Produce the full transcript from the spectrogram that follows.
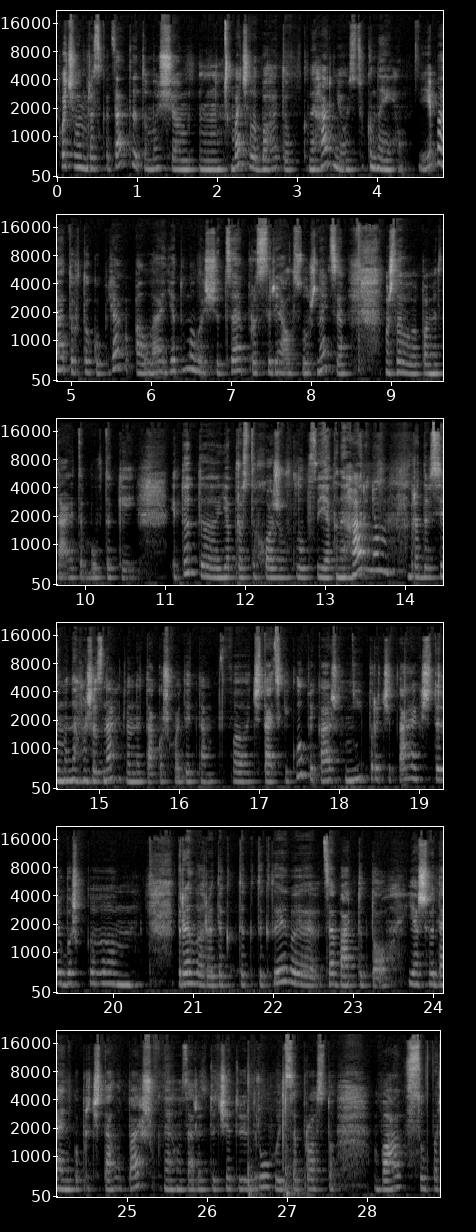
Хочу вам розказати, тому що бачила багато в книгарні ось цю книгу. Її багато хто купляв, але я думала, що це про серіал Служниця. Можливо, ви пам'ятаєте, був такий. І тут е, я просто ходжу в клуб «Я книгарню. Всі мене вже знають, вони також ходять там в читацький клуб і кажуть, ні, прочитай, якщо ти любиш ем, трилери, детективи, це варто того. Я швиденько прочитала першу книгу, зараз дочитую другу, і це просто вау, супер.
